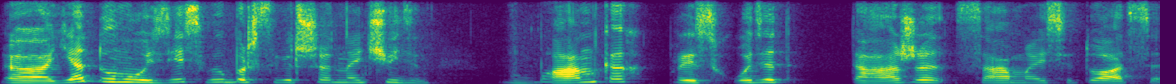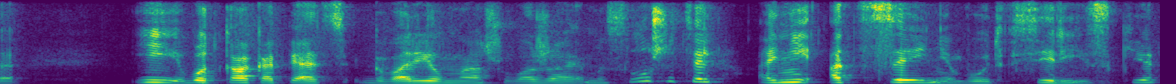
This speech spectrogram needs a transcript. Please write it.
э, я думаю, здесь выбор совершенно очевиден. В банках происходит та же самая ситуация. И вот как опять говорил наш уважаемый слушатель, они оценивают все риски,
